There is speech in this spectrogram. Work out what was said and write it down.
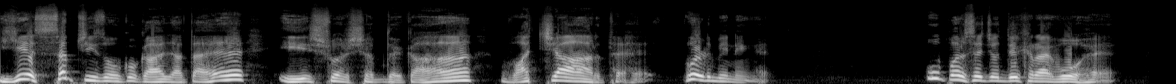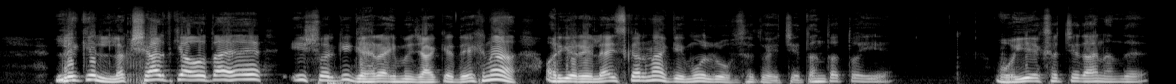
ये सब चीज़ों को कहा जाता है, ईश्वर शब्द का वाच्यार्थ है। वर्ड मीनिंग है। ऊपर से जो दिख रहा है, वो है। लेकिन लक्ष्यार्थ क्या होता है? ईश्वर की गहराई में जाके देखना और ये रियलाइज़ करना कि मूल रूप से तो ये चेतन तत्व तो ही है। वही एक सच्चिदानंद है।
